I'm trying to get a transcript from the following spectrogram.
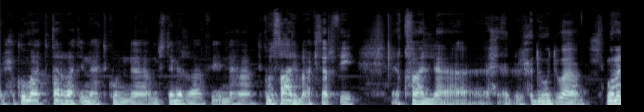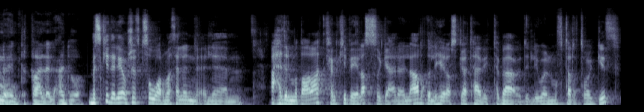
الحكومات قررت إنها تكون آه، مستمرة في إنها تكون صارمة أكثر في إقفال آه، الحدود ومنع انتقال العدوى. بس كذا اليوم شفت صور مثلا أحد المطارات كان كذا يلصق على الأرض اللي هي لصقات هذه التباعد اللي وين المفترض توقف.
